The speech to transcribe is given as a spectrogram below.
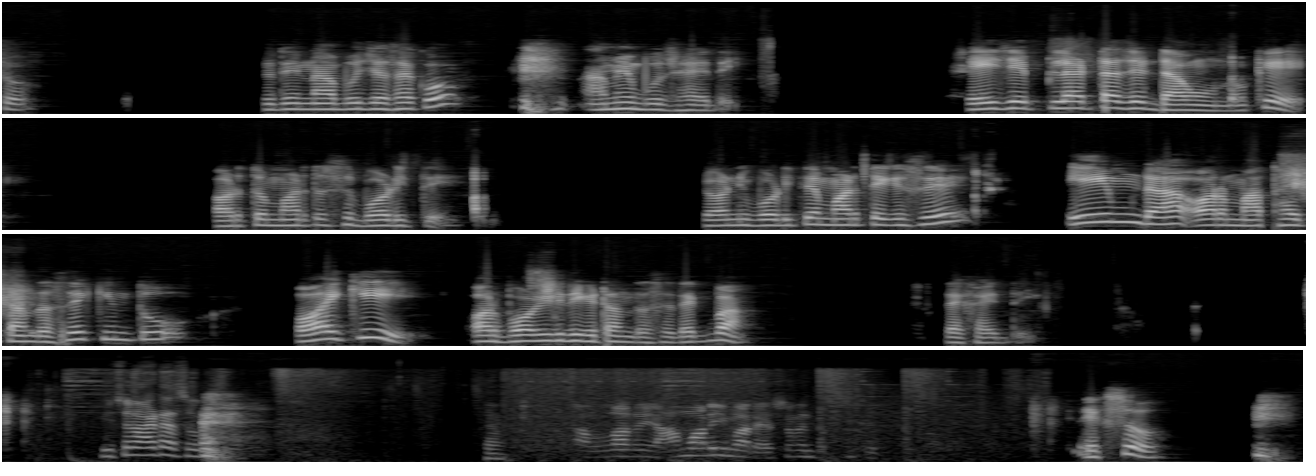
যদি না বুঝে থাকো আমি বুঝাই দিই। এই যে প্লেয়ারটা যে ডাউন ওকে আর তো মারতেছে বডিতে। জনি বডিতে মারতে গেছে এইমটা ওর মাথায় টানতেছে কিন্তু হয় কি ওর বডির দিকে টানতেছে দেখবা? দেখাই দিই। পিছনে একটা আল্লাহ রে আমারই মারে দেখছ?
